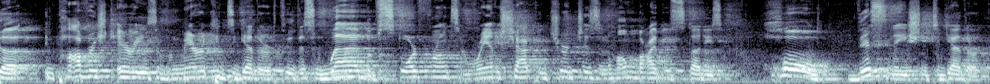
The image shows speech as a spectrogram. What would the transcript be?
the impoverished areas of America together through this web of storefronts and ramshackle churches and home Bible studies. Hold this nation together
